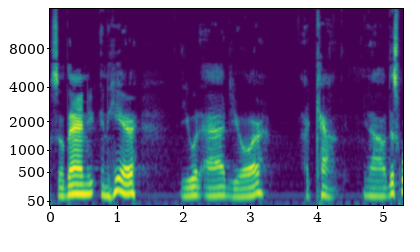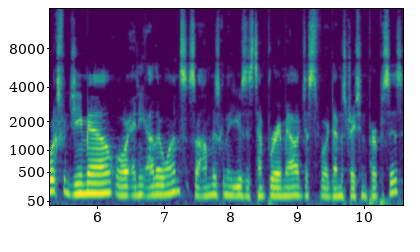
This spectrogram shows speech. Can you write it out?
So then in here you would add your account. Now this works for Gmail or any other ones, so I'm just going to use this temporary mail just for demonstration purposes.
